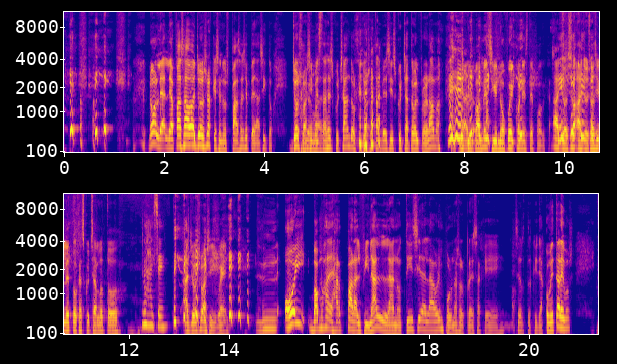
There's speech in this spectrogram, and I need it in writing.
No, le, le ha pasado a Joshua que se nos pasa ese pedacito. Joshua, Ay, si me madre. estás escuchando, porque Joshua tal vez sí escucha todo el programa, disculpame si no fue con este podcast. A Joshua, a Joshua sí le toca escucharlo todo. Ay, sí. A Joshua sí, bueno. Mm, Hoy vamos a dejar para el final la noticia de Lauren por una sorpresa que, cierto, que ya comentaremos.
